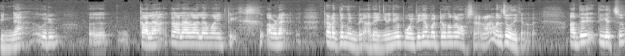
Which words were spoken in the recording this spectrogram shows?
പിന്നെ ഒരു കല കാലാകാലമായിട്ട് അവിടെ കിടക്കുന്നുണ്ട്. അതെങ്ങനെങ്കിലും പോയിപ്പിക്കാൻ പറ്റുമോ എന്നുള്ള ഓപ്ഷനാണ് അവർ ചോദിക്കുന്നത്. അത് തികച്ചും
